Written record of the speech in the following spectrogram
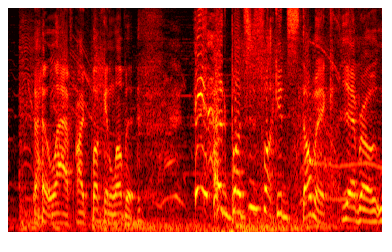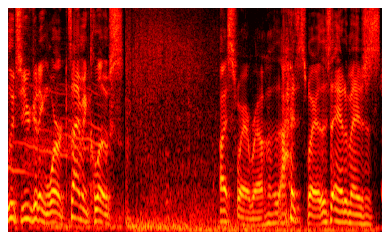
I laugh. I fucking love it. He headbutts his fucking stomach. Yeah, bro. Lucci, you're getting work. It's not even close. I swear, bro. I swear. This anime is just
